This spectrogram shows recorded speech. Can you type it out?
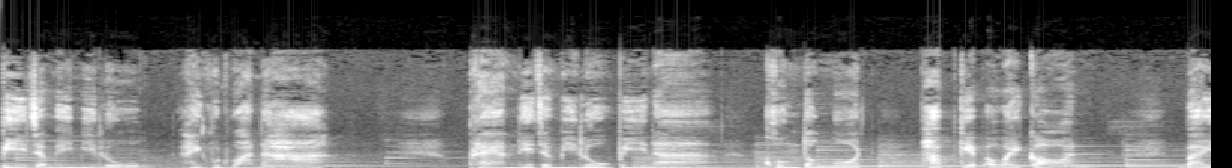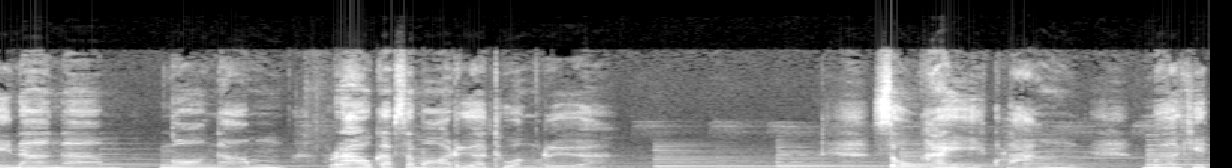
ปีจะไม่มีลูกให้คุณวันนะคะ แพลนที่จะมีลูกปีหน้า คงต้องงด พับเก็บเอาไว้ก่อน ใบหน้างาม งองำราวกับสมอเรือถ่วงเรือ ส่งให้อีกครั้ง เมื่อคิด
